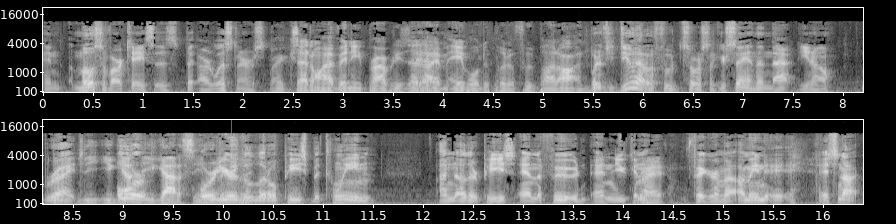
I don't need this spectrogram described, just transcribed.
in most of our cases, that our listeners. Right, because I don't have any properties that Yeah. I'm able to put a food plot on. But if you do have a food source, like you're saying, then that you know, right, you, you got you got to see, or you're the eventually. little piece between another piece and the food, and you can Right. figure them out. I mean, it, it's not.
